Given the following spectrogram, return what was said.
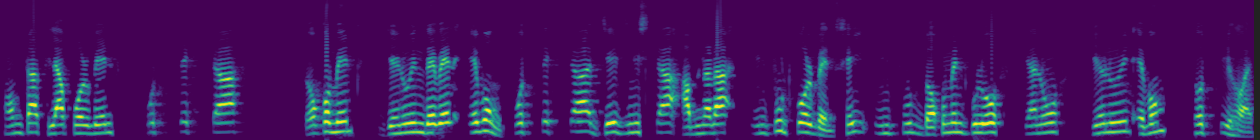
ফর্মটা ফিল করবেন, প্রত্যেকটা ডকুমেন্ট জেনুইন দেবেন এবং প্রত্যেকটা যে জিনিসটা আপনারা ইনপুট করবেন, সেই ইনপুট ডকুমেন্টগুলো যেন জেনুইন এবং সত্যি হয়।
